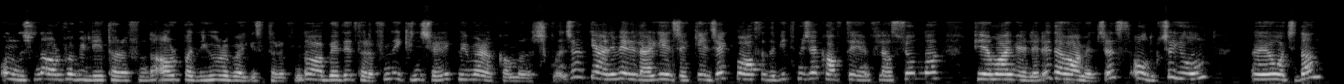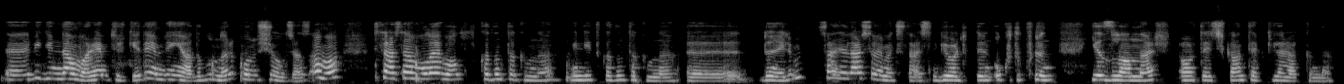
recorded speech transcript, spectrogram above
Onun dışında Avrupa Birliği tarafında, Avrupa'da Euro bölgesi tarafında, ABD tarafında ikinci çeyrek büyüme rakamları açıklanacak. Yani veriler gelecek gelecek. Bu hafta da bitmeyecek. Haftaya enflasyonla PMI verileriyle devam edeceğiz. Oldukça yoğun e, o açıdan e, bir gündem var hem Türkiye'de hem dünyada bunları konuşuyor olacağız. Ama istersen voleybol kadın takımına, milli kadın takımına e, dönelim. Sen neler söylemek istersin? Gördüklerin, okudukların, yazılanlar, ortaya çıkan tepkiler hakkında.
